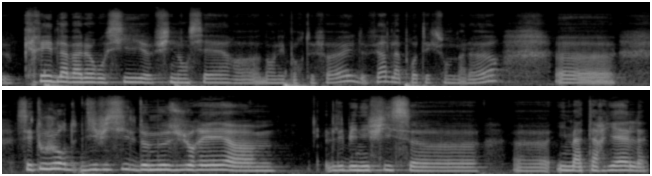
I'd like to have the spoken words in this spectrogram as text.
de créer de la valeur aussi euh, financière dans les portefeuilles, de faire de la protection de valeur. c'est toujours difficile de mesurer les bénéfices immatériels,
